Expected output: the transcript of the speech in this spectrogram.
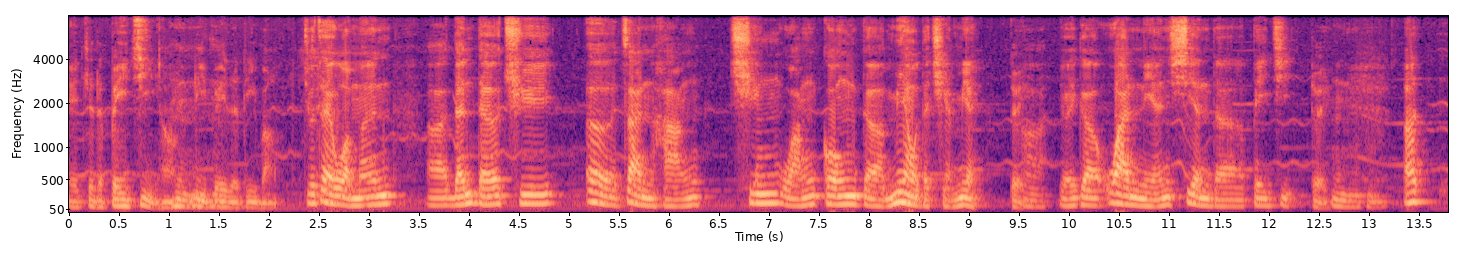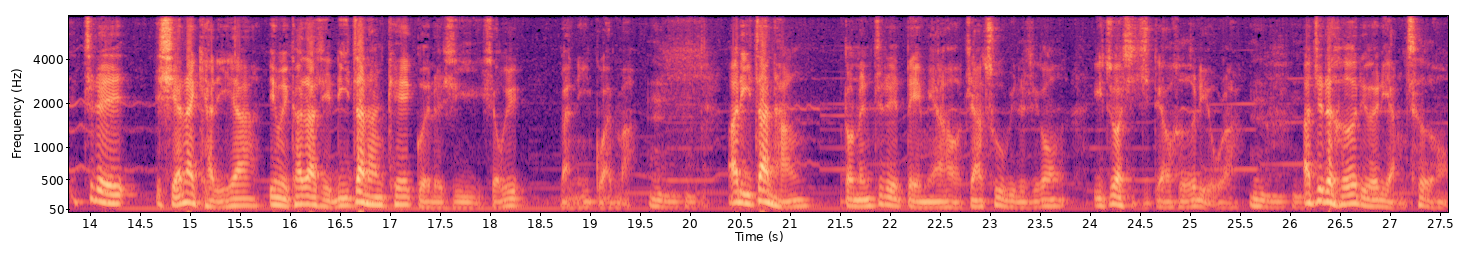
诶，这个碑记啊，立碑的地方，就在我们呃仁德区二站行清王宫的庙的前面，对啊，有一个万年县的碑记，对，嗯嗯啊，这个现在看一下，因为开始是李占行开过的是属于万年关嘛，嗯嗯，啊李占行。当然，这个地名吼，真出名的是讲，伊主要是一条河流啦。嗯，啊，这个河流的两侧吼，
